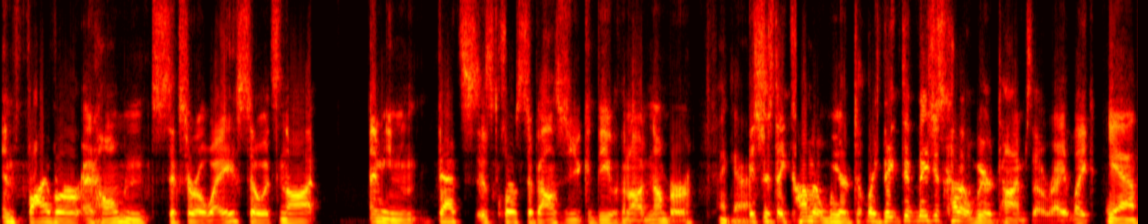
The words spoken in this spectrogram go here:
and five are at home and six are away. So it's not. I mean, that's as close to balance as you can be with an odd number. I guess It's just they come at weird, like they they just come at weird times, though, right? Like yeah,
